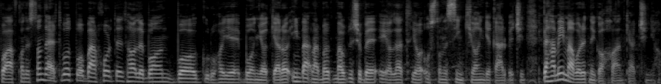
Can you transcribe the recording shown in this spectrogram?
با افغانستان در ارتباط با برخورد طالبان با گروه های بنیادگرا. این مربوط میشه به ایالت یا استان سینکیانگ غرب چین به همه این موارد نگاه خواهند کرد چینی ها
